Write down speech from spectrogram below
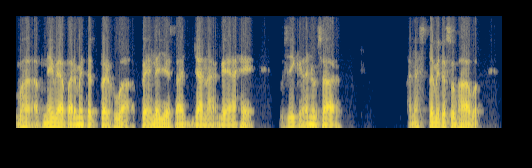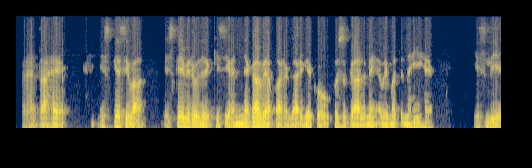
वह अपने व्यापार में तत्पर हुआ। पहले जैसा जाना गया है, उसी के अनुसार अनस्तमित स्वभाव रहता है। इसके सिवा इसके विरुद्ध किसी अन्य का व्यापार गार्ग्य को उस काल में अभिमत नहीं है। इसलिए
